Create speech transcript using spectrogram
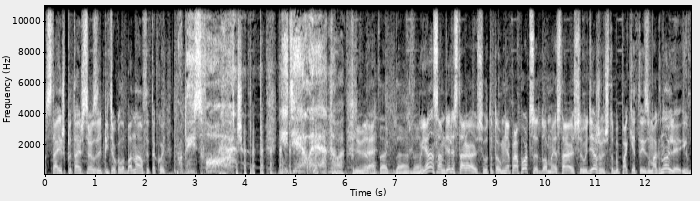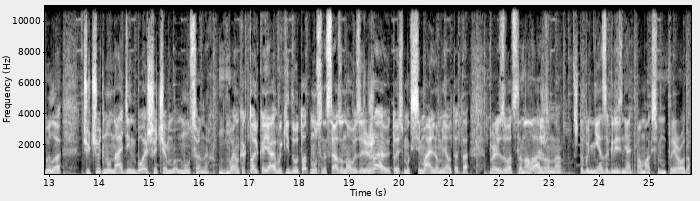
стоишь, пытаешься разлепить около бананов, ты такой, ну ты сволочь, не делай этого. Примерно так, да, да. Ну, я на самом деле стараюсь. Вот это у меня пропорция дома, я стараюсь выдерживать, чтобы пакеты из Магнолии, их было чуть-чуть, ну, на один больше, чем мусорных. Понял? Как только я выкидываю тот мусорный, сразу новый заряжаю. То есть максимально у меня вот это производство налажено, чтобы не загрязнять по максимуму природу.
